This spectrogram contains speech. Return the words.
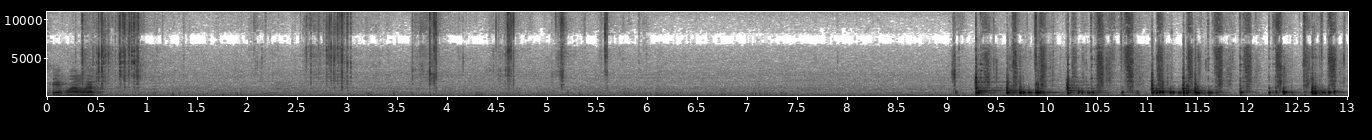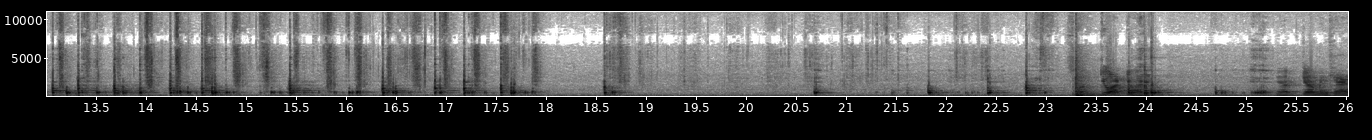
ใส่หอมครับ สุดยอดเนี่ยแก้วเป็นแข้ง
